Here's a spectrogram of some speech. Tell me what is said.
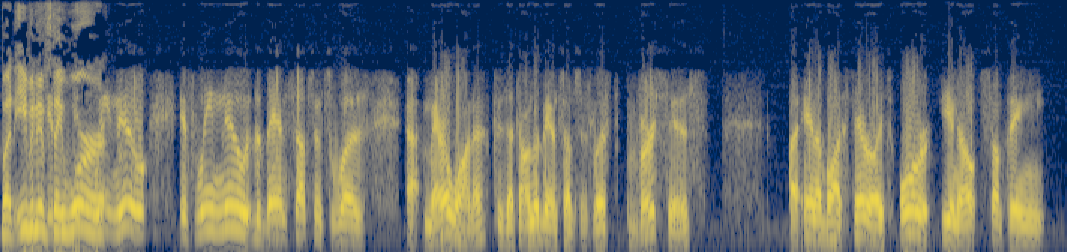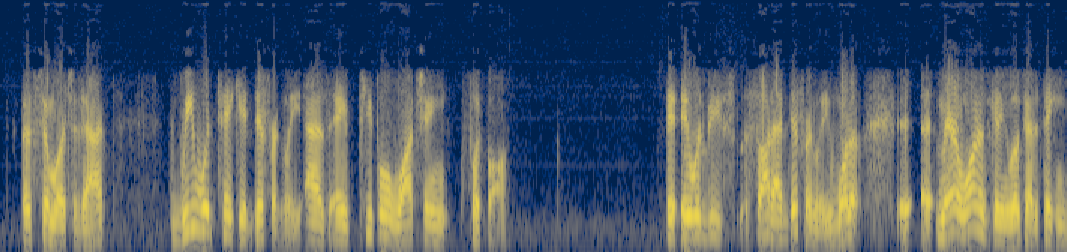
But even if, they were, if we knew if we knew the banned substance was uh, marijuana because that's on the banned substance list versus uh, anabolic steroids or you know something uh, similar to that, we would take it differently as a people watching football. It, it would be thought at differently. One uh, uh, marijuana is getting looked at as taking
